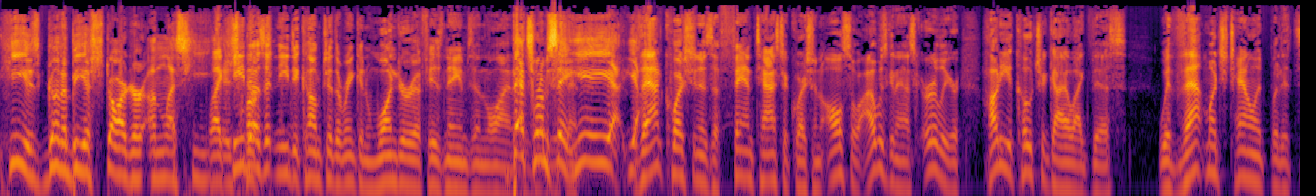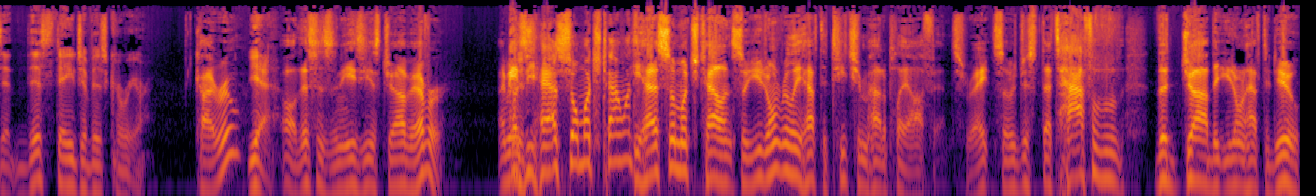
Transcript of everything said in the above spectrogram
he is going to be a starter unless he Like he hurt. doesn't need to come to the rink and wonder if his name's in the lineup. That's is what I'm saying. Yeah, yeah, yeah, yeah. That question is a fantastic question. Also, I was going to ask earlier, how do you coach a guy like this with that much talent, but it's at this stage of his career? Kyrou? Yeah. Oh, this is an easiest job ever. I mean, because he has so much talent. he has so much talent, so you don't really have to teach him how to play offense, right? So just that's half of the job that you don't have to do.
